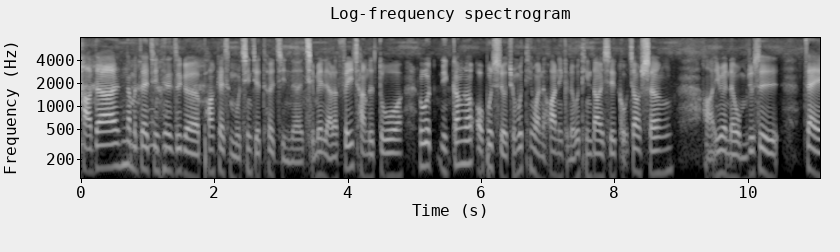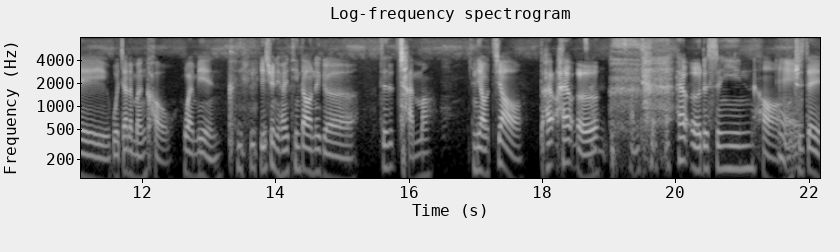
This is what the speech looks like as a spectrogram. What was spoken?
好的，那么在今天的这个 podcast 母亲节特辑呢，前面聊了非常的多。如果你刚刚偶不时有全部听完的话，你可能会听到一些狗叫声啊，因为呢，我们就是在我家的门口外面，也许你还会听到那个这是蝉吗？鸟叫，还有还有鹅，还有鹅的声音，哈、我哎们就是在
